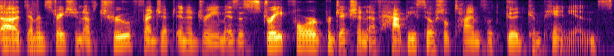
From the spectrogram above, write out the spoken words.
uh, demonstration of true friendship in a dream is a straightforward prediction of happy social times with good companions.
